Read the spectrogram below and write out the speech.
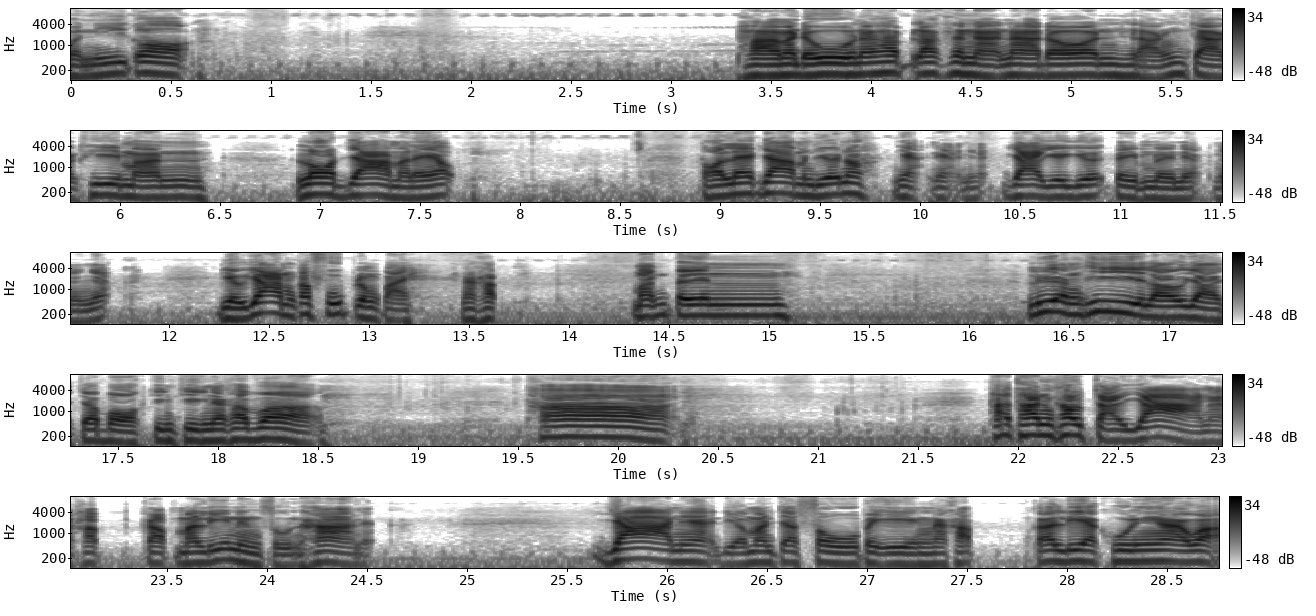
วันนี้ก็ พามาดูนะครับ ลักษณะนาดอนหลังจากที่มันลอดหญ้ามาแล้ว ตอนแรกหญ้ามันเยอะเนาะเนี่ยเนี่ยเนี่ยหญ้าเยอะๆเต็มเลยเนี่ยอย่างเงี้ยเดี๋ยวหญ้ามันก็ฟุบลงไปนะครับ มันเป็นเรื่องที่เราอยากจะบอกจริง ๆนะครับว่าถ้า ถ้าท่านเข้าใจย่านะครับ กับมะลิหนึ่งศูนย์ หญ้าเนี่ยเดี๋ยวมันจะโซไปเองนะครับ ก็เรียกพูดง่ายๆว่า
